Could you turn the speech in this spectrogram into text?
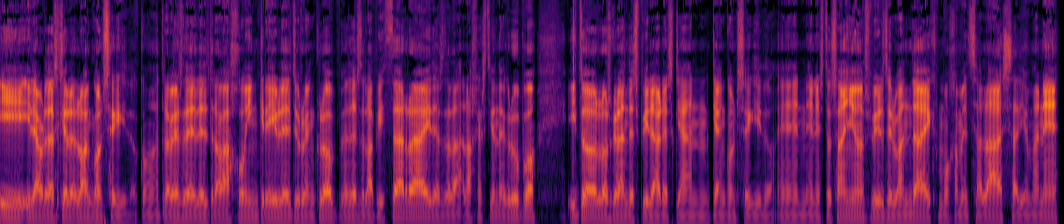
Y, la verdad es que lo, han conseguido, a través del trabajo increíble de Jurgen Klopp, desde la pizarra y desde la, gestión de grupo y todos los grandes pilares que han, que han conseguido en, en estos años, Virgil van Dijk, Mohamed Salah, Sadio Mané,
